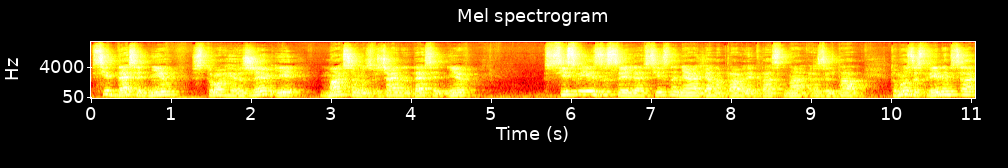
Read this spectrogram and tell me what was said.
Всі 10 днів строгий режим і максимум, звичайно, 10 днів. Всі свої зусилля, всі знання я направлю якраз на результат. Тому зустрінемося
